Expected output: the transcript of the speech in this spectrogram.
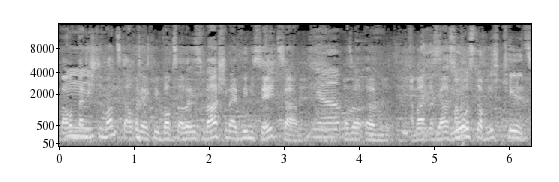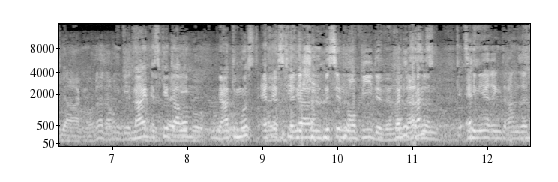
Warum dann nicht die Monster auch direkt in die Box? Also es war schon ein wenig seltsam. Ja. Also ähm, Aber das, Ja, man so- muss doch nicht Kills jagen, oder? Darum geht nein, es geht darum, ja, du musst Das effektiver. finde ich schon ein bisschen morbide, wenn man du da so kannst- einen Zehnjährigen dran setzt.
